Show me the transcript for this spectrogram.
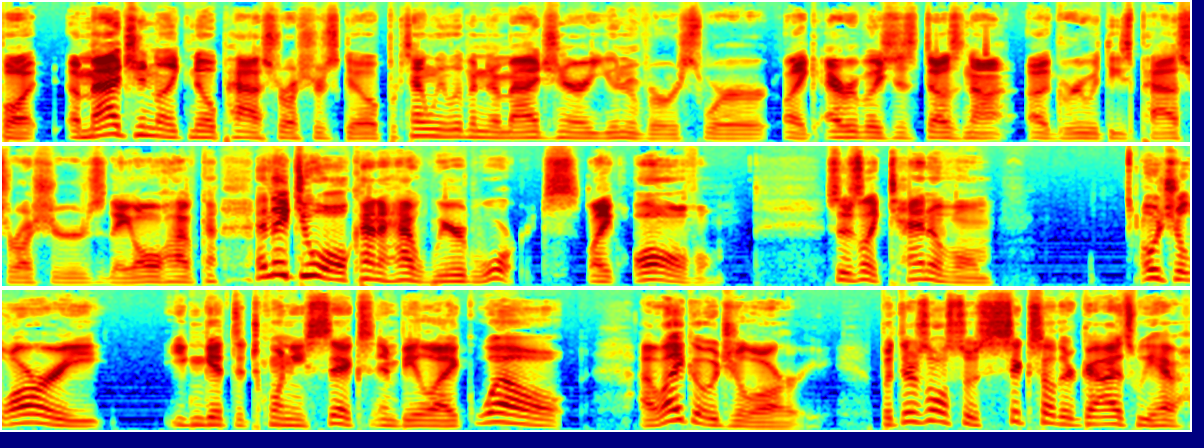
But imagine like no pass rushers go. Pretend we live in an imaginary universe where like everybody just does not agree with these pass rushers. They all have and they do all kind of have weird warts, like all of them. So there's like ten of them. Ojulari, you can get to 26 and be like, well, I like Ojulari, but there's also six other guys we have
